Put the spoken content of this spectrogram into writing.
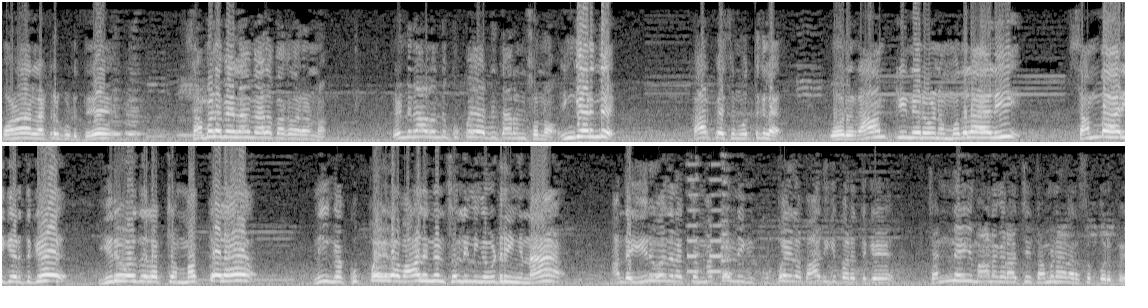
போன வாரம் லெட்டர் கொடுத்து சம்பளமே இல்லாமல் வேலை பார்க்க வரணும் ரெண்டு நாள் வந்து குப்பையை எடுத்து தரேன்னு சொன்னோம். இங்கேருந்து கார்பரேஷன் ஒத்துக்கல. ஒரு ராம்கி நிறுவன முதலாளி சம்பாதிக்கிறதுக்கு இருபது லட்சம் மக்களை நீங்க குப்பையில வாழுங்கன்னு சொல்லி நீங்க விடுறீங்கன்னா அந்த இருபது லட்சம் மக்கள் நீங்க குப்பையில பாதிக்கப்படுறதுக்கு சென்னை மாநகராட்சி தமிழ்நாடு அரசு பொறுப்பு.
